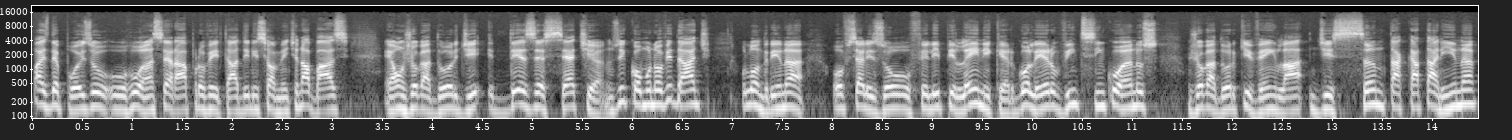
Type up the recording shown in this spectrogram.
mas depois o, o Juan será aproveitado inicialmente na base. É um jogador de 17 anos. E como novidade, o Londrina oficializou o Felipe Leineker, goleiro, 25 anos, jogador que vem lá de Santa Catarina.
